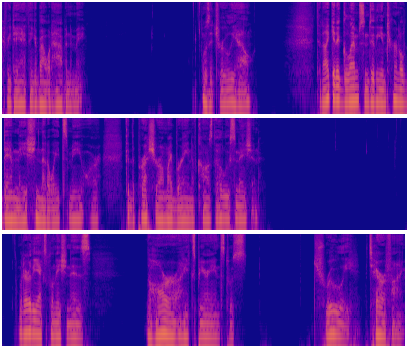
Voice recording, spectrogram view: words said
Every day I think about what happened to me. Was it truly hell? Did I get a glimpse into the internal damnation that awaits me, or could the pressure on my brain have caused a hallucination? Whatever the explanation is, the horror I experienced was truly terrifying.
